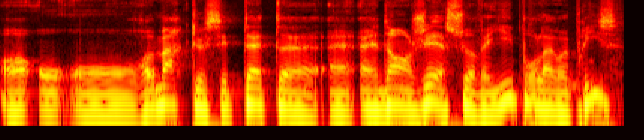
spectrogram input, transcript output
on, remarque que c'est peut-être euh, un, danger à surveiller pour la reprise?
